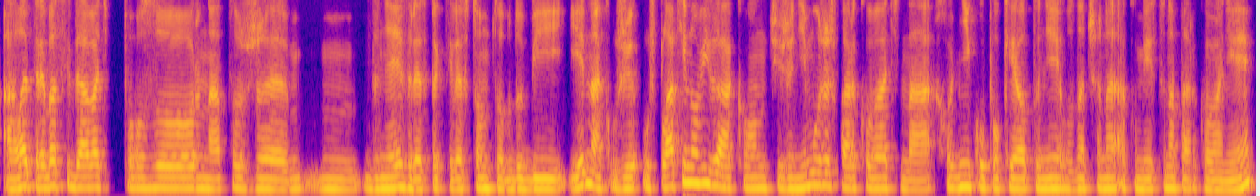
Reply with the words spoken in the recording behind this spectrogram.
Ale treba si dávať pozor na to, že mm, dnes, respektíve v tomto období, jednak už, už platí nový zákon, čiže nemôžeš parkovať na chodníku, pokiaľ to nie je označené ako miesto na parkovanie.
